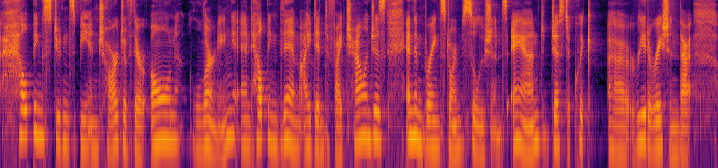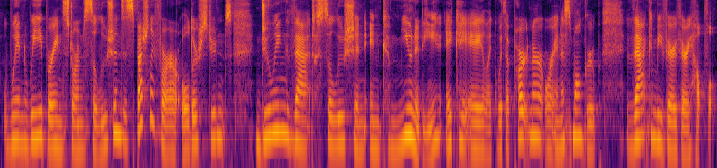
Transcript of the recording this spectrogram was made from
helping students be in charge of their own learning and helping them identify challenges and then brainstorm solutions. And just a quick uh, reiteration that when we brainstorm solutions, especially for our older students, doing that solution in community, aka like with a partner or in a small group, that can be very, very helpful.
